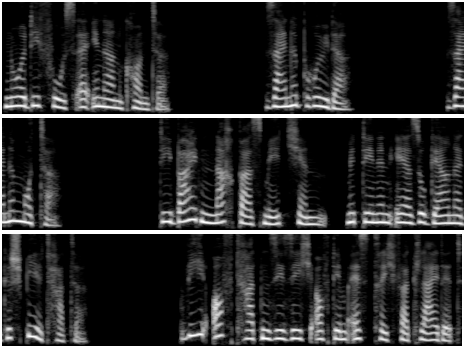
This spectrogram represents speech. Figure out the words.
nur diffus erinnern konnte. Seine Brüder. Seine Mutter. Die beiden Nachbarsmädchen, mit denen er so gerne gespielt hatte. Wie oft hatten sie sich auf dem Estrich verkleidet,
